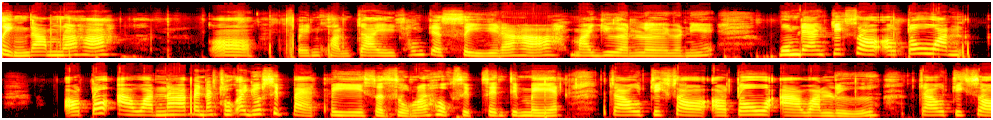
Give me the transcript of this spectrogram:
สิงห์ดำนะคะ ก็เป็นขวัญใจช่องเจ็ดสีนะคะ มาเยือนเลยวันนี้ มุมแดงจิ๊กซอว์ออโต้วัน ออโตอาวันนะคะเป็นนักชกอายุ 18 ปี ส่วนสูง 160 เซนติเมตร เจ้าจิ๊กซอออโตอาวันหรือ เจ้าจิ๊กซอ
